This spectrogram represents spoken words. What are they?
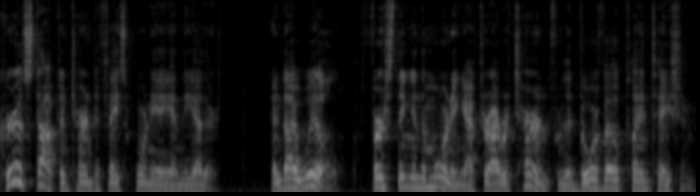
Kuros stopped and turned to face Warnier and the others. And I will, first thing in the morning after I return from the Dorvo plantation.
